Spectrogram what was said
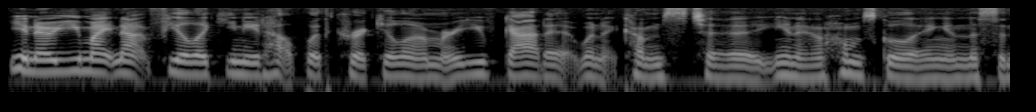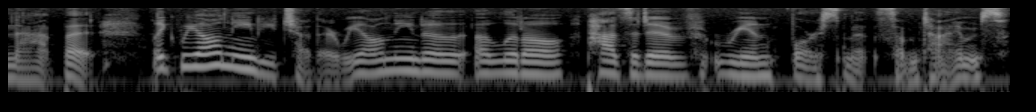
You know, you might not feel like you need help with curriculum or you've got it when it comes to, you know, homeschooling and this and that. But like we all need each other. We all need a, a little positive reinforcement sometimes.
